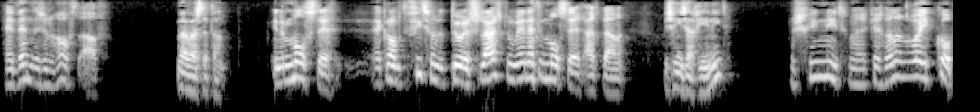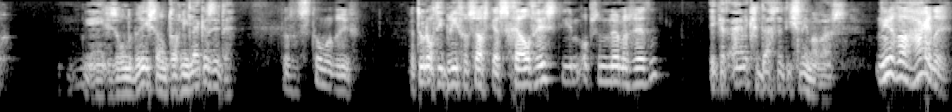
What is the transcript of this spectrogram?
Hij wendde zijn hoofd af. Waar was dat dan? In de Molsteeg. Hij kwam op de fiets van de Torensluis toen wij net de Molsteeg uitkwamen. Misschien zag je je niet. Misschien niet, maar ik kreeg wel een rode kop. Die ingezonde brief zal hem toch niet lekker zitten. Dat was een stomme brief. En toen nog die brief van Saskia Schelvis, die hem op zijn nummer zette. Ik had eigenlijk gedacht dat hij slimmer was. In ieder geval harder.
